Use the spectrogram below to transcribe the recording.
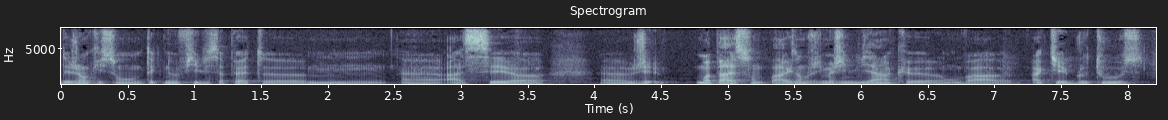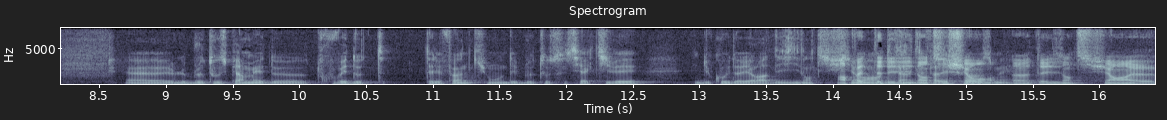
des gens qui sont technophiles, ça peut être euh, euh, assez. euh, euh, moi, par exemple, par exemple j'imagine bien qu'on va euh, activer le Bluetooth. Euh, le Bluetooth permet de trouver d'autres téléphones qui ont des Bluetooth aussi activés. Et du coup, il doit y avoir des identifiants. En fait, tu as des identifiants, choses, mais- euh, des identifiants euh,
